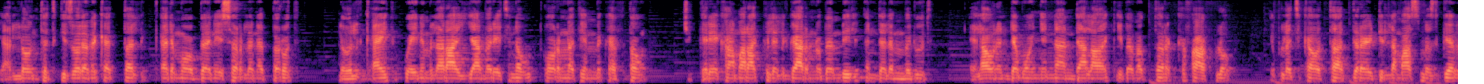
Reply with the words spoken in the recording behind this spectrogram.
ያለውን ትጥቅ ይዞ ለመቀጠል ቀድሞ በእኔ ስር ለነበሩት ለወልቃይት ወይንም ለራያ መሬት ነው ጦርነት የምከፍተው ችግሬ ከአማራ ክልል ጋር ነው በሚል እንደለመዱት ሌላውን እንደ ሞኝና እንደ አላዋቂ በመቁጠር ከፋፍሎ የፖለቲካ ወታደራዊ ድል ለማስመዝገብ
